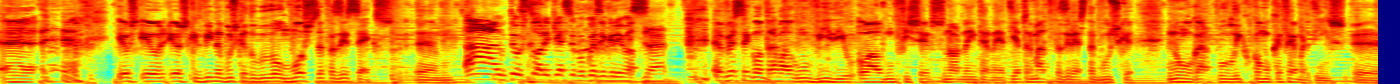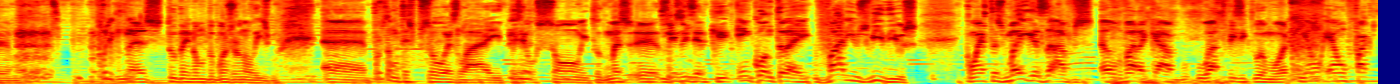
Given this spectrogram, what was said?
Ah, eu, eu, eu escrevi na busca do Google mochos a fazer sexo. Ah, Ah, o teu histórico é sempre uma coisa incrível. a ver se encontrava algum vídeo ou algum ficheiro sonoro na internet. E é tramado fazer esta busca num lugar público como o Café Martins. Uh, mas tudo em nome do bom jornalismo. Uh, porque estão muitas pessoas lá e depois é o som e tudo. Mas uh, devo dizer que encontrei vários vídeos com estas meigas aves a levar a cabo o ato físico do amor. E é um, é um facto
